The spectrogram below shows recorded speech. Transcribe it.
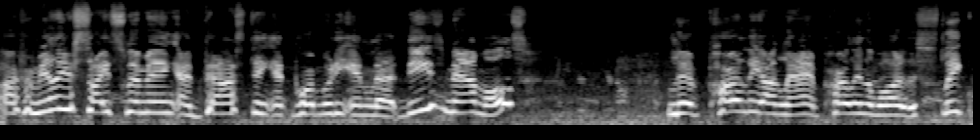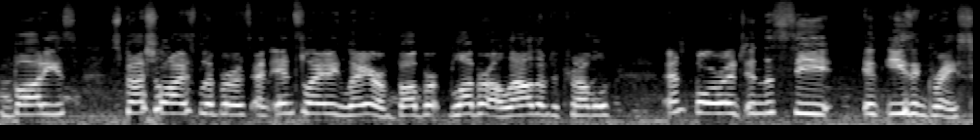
Our familiar sight swimming and basking at Port Moody Inlet. These mammals live partly on land and partly in the water. The sleek bodies, specialized flippers, and insulating layer of blubber, blubber allow them to travel and forage in the sea with ease and grace.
